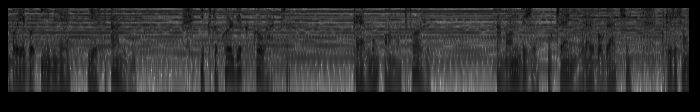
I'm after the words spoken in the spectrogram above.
bo Jego imię jest Pan Bóg. I ktokolwiek kołacze, temu on otworzy. A mądrzy, uczeni oraz bogaci, którzy są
